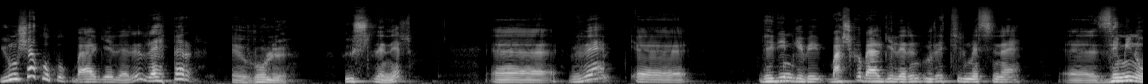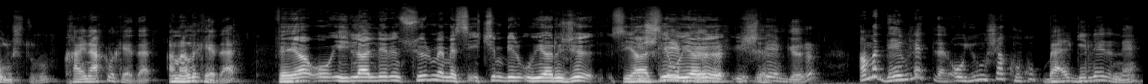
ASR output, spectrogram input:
Yumuşak hukuk belgeleri rehber e, rolü üstlenir E, ve e, dediğim gibi başka belgelerin üretilmesine e, zemin oluşturur, kaynaklık eder, analık eder. Veya o ihlallerin sürmemesi için bir uyarıcı, siyasi işlev uyarı görür, işte. işlev görür. Ama devletler o yumuşak hukuk belgelerine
